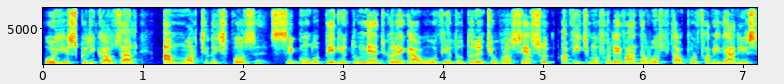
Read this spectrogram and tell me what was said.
o risco de causar a morte da esposa. Segundo o perito médico legal ouvido durante o processo, a vítima foi levada ao hospital por familiares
